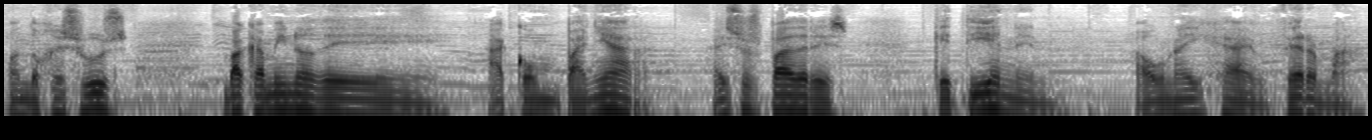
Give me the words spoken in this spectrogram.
Cuando Jesús va camino de acompañar a esos padres que tienen a una hija enferma,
